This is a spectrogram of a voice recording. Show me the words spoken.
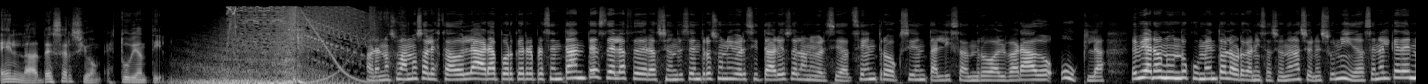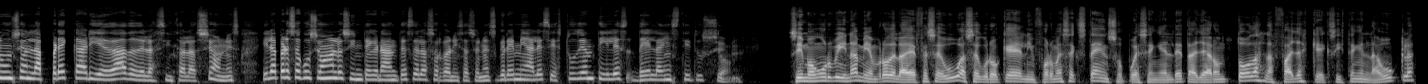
en la deserción estudiantil. Ahora nos vamos al estado Lara porque representantes de la Federación de Centros Universitarios de la Universidad Centro Occidental Lisandro Alvarado, UCLA, enviaron un documento a la Organización de Naciones Unidas en el que denuncian la precariedad de las instalaciones y la persecución a los integrantes de las organizaciones gremiales y estudiantiles de la institución. Simón Urbina, miembro de la FCU, aseguró que el informe es extenso, pues en él detallaron todas las fallas que existen en la UCLA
